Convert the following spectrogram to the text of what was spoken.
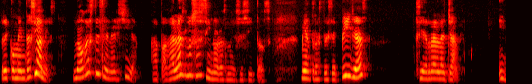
Recomendaciones, no gastes energía, apaga las luces si no las necesitas. Mientras te cepillas, cierra la llave. Y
